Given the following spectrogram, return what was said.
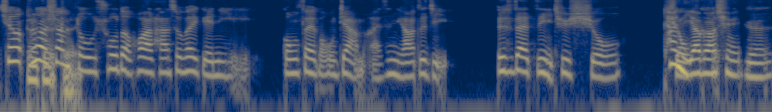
像那像读书的话，他是会给你公费公假吗？还是你要自己就是在自己去修？看你要不要签约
